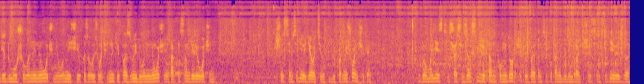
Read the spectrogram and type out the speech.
Я думав, що вони не очень, а вони ще оказались очень. Ну, типа з виду вони не очень, а так на самом деле очень. 6,79, я оці люблю корнишончики. Дома есть, и сейчас взял свежих, там помидорчики, поэтому типа пока не будем брать. 6,79 за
